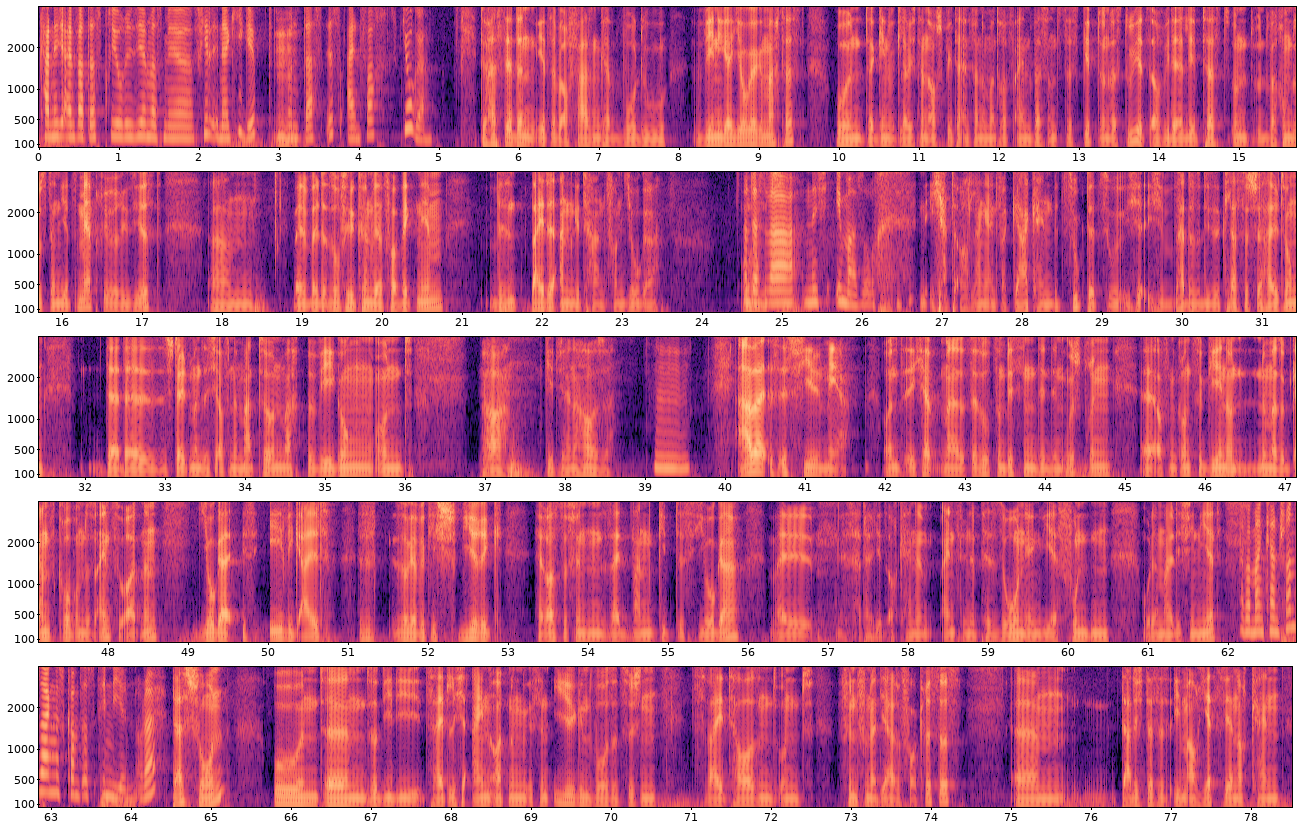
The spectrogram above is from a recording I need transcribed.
kann ich einfach das priorisieren, was mir viel Energie gibt. Mhm. Und das ist einfach Yoga. Du hast ja dann jetzt aber auch Phasen gehabt, wo du weniger Yoga gemacht hast. Und da gehen wir, glaube ich, dann auch später einfach nochmal drauf ein, was uns das gibt und was du jetzt auch wieder erlebt hast und, und warum du es dann jetzt mehr priorisierst. Ähm, weil, weil so viel können wir vorwegnehmen. Wir sind beide angetan von Yoga. Und, und, das war nicht immer so. Ich hatte auch lange einfach gar keinen Bezug dazu. Ich, ich hatte so diese klassische Haltung, da, da stellt man sich auf eine Matte und macht Bewegungen und ja, geht wieder nach Hause. Mhm. Aber es ist viel mehr. Und ich habe mal versucht, so ein bisschen den, den Ursprüngen äh, auf den Grund zu gehen und nur mal so ganz grob, um das einzuordnen. Yoga ist ewig alt. Es ist sogar wirklich schwierig herauszufinden, seit wann gibt es Yoga, weil es hat halt jetzt auch keine einzelne Person irgendwie erfunden oder mal definiert. Aber man kann schon sagen, es kommt aus Indien, oder? Das schon. Und ähm, so die, die zeitliche Einordnung ist dann irgendwo so zwischen 2000 und 500 Jahre vor Christus. Ähm, dadurch, dass es eben auch jetzt ja noch kein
